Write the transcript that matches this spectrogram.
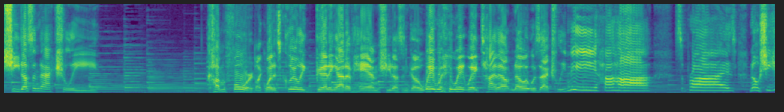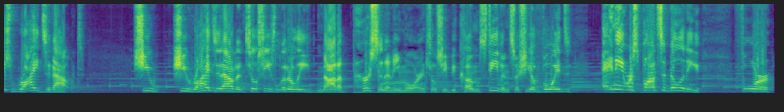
she doesn't actually come forward. Like when it's clearly getting out of hand, she doesn't go, wait, wait, wait, wait, time out. No, it was actually me. Haha. Surprise. No, she just rides it out. She she rides it out until she's literally not a person anymore, until she becomes Steven. So she avoids any responsibility for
